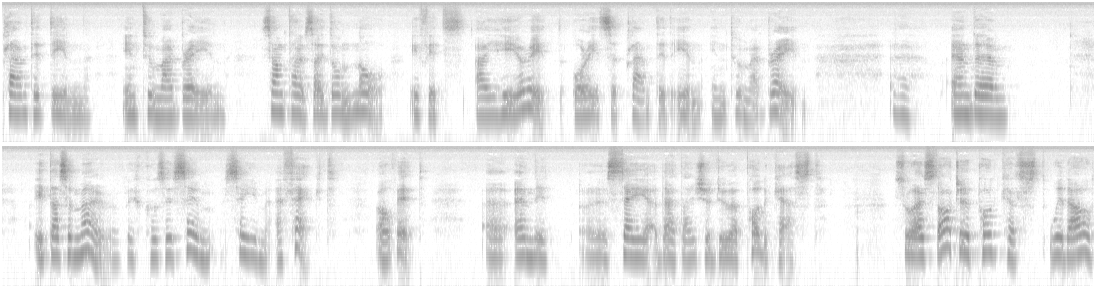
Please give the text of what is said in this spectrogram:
planted in into my brain. Sometimes I don't know if it's I hear it or it's planted in into my brain. Uh, and um, it doesn't matter because it's same same effect of it. Uh, and it uh, say that I should do a podcast. So I started a podcast without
